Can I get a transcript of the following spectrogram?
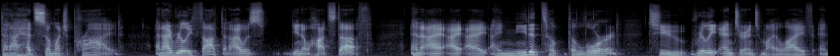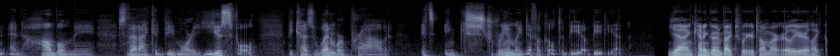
that I had so much pride and I really thought that I was, you know, hot stuff. And I, I, I, needed to, the Lord to really enter into my life and, and humble me so that I could be more useful. Because when we're proud, it's extremely difficult to be obedient. Yeah, and kind of going back to what you were talking about earlier, like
